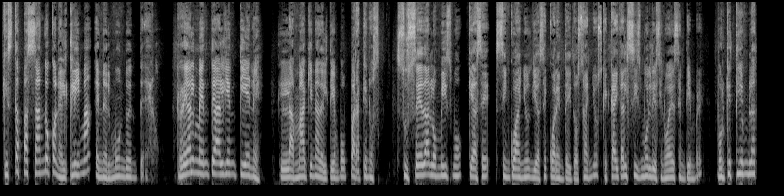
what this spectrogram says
¿Qué está pasando con el clima en el mundo entero? ¿Realmente alguien tiene la máquina del tiempo para que nos suceda lo mismo que hace 5 años y hace 42 años, que caiga el sismo el 19 de septiembre? ¿Por qué tiembla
